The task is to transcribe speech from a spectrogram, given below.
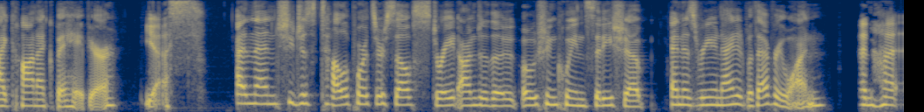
Iconic behavior. yes. And then she just teleports herself straight onto the Ocean Queen city ship and is reunited with everyone. And Hunt,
